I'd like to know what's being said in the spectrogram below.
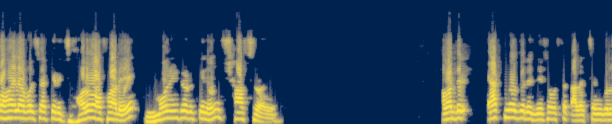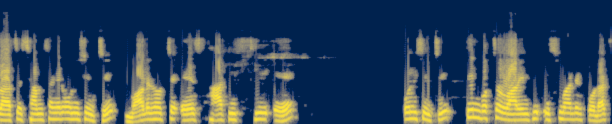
পহেলা বৈশাখের ঝড়ো অফারে মনিটর কিনুন সাশ্রয়ে। আমাদের এক নজরে যে সমস্ত কালেকশনগুলো আছে স্যামসাং এর উনিশ ইঞ্চি মডেল হচ্ছে এস থার্টি থ্রি এ উনিশ ইঞ্চি, তিন বছর ওয়ারেন্টি স্মার্ট এর প্রোডাক্ট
